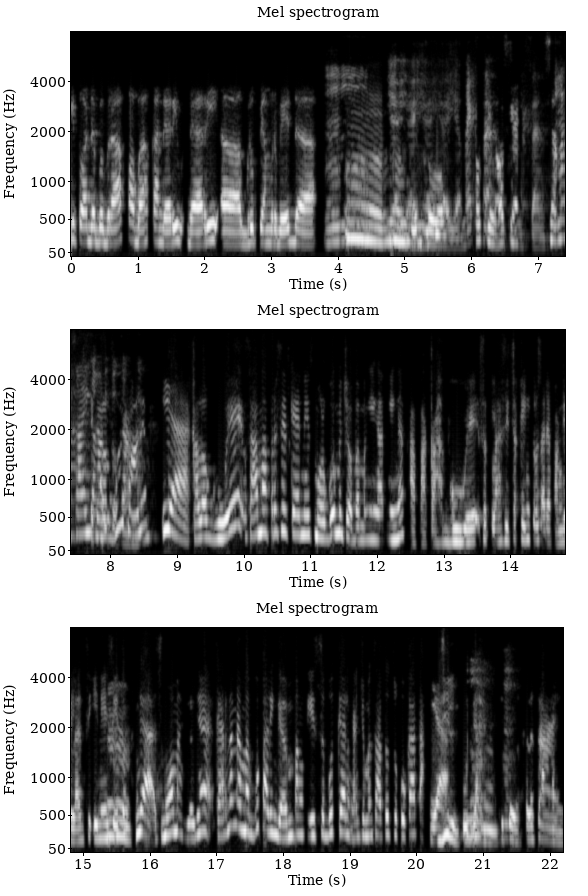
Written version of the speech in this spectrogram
gitu, ada beberapa bahkan dari dari eh, grup yang berbeda. Hmm, Hmm, ya ya gitu. ya ya ya, make sense. Nah, Nama sayang kalau gitu gue kan. soalnya- Iya, kalau gue sama persis kayak Nismul, gue mencoba mengingat-ingat apakah gue setelah si ceking terus ada panggilan si ini si itu. Hmm. Enggak, semua manggilnya karena nama gue paling gampang disebutkan kan cuma satu suku kata, Ya. Jil, udah Hmm, gitu selesai.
